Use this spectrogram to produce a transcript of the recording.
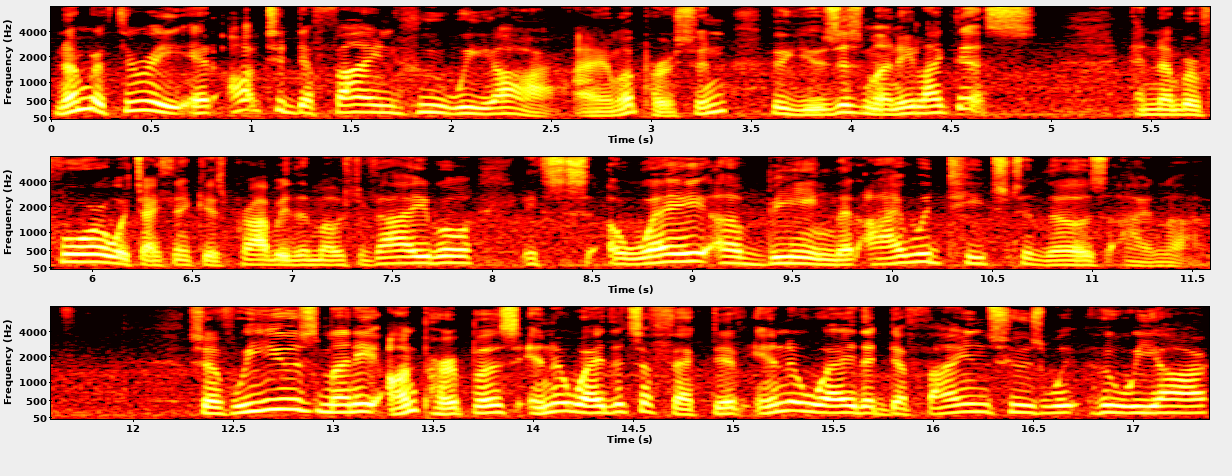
Number three, it ought to define who we are. I am a person who uses money like this. And number four, which I think is probably the most valuable, it's a way of being that I would teach to those I love. So if we use money on purpose, in a way that's effective, in a way that defines we, who we are,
